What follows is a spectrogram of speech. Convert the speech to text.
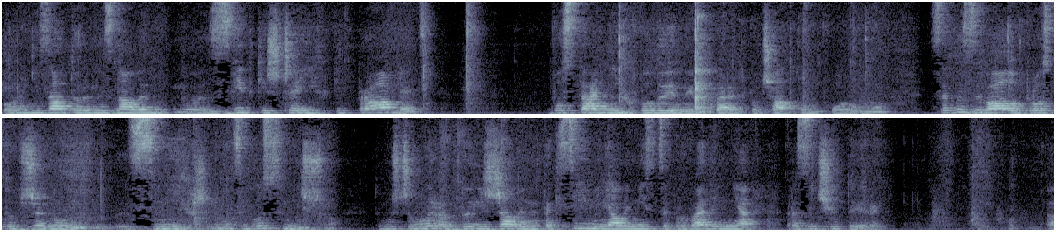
організатори не знали, звідки ще їх відправлять в останні хвилини перед початком форуму, це визивало просто вже ну, сміх. Ну, це було смішно. Тому що ми доїжджали на таксі і міняли місце проведення рази чотири. Е,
